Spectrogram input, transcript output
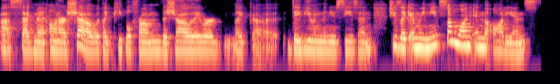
Uh, segment on our show with like people from the show they were like uh, debuting the new season she's like and we need someone in the audience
